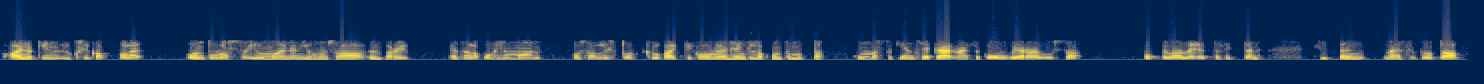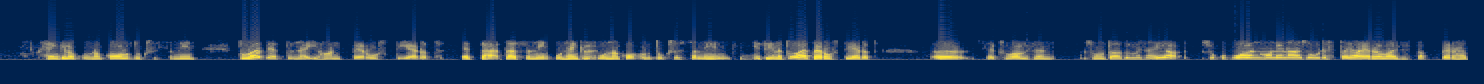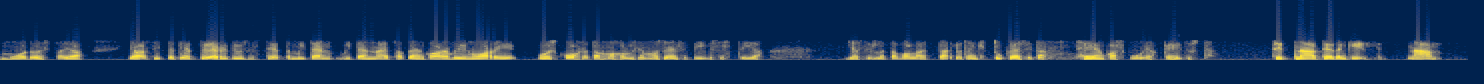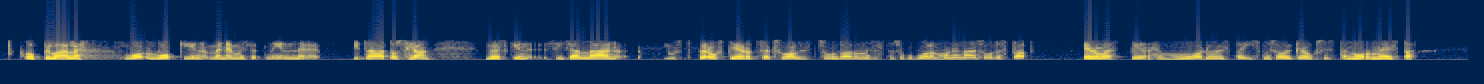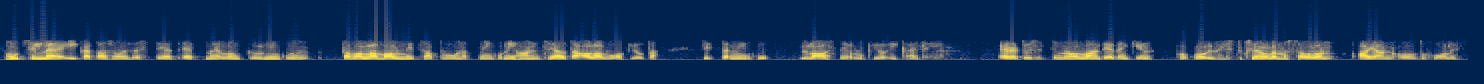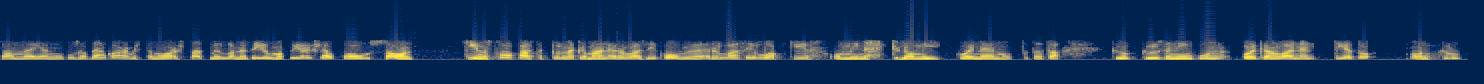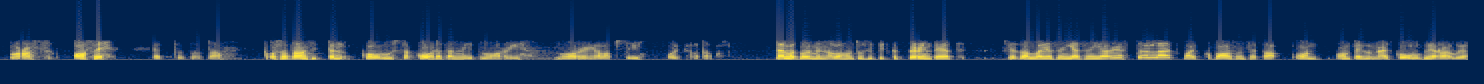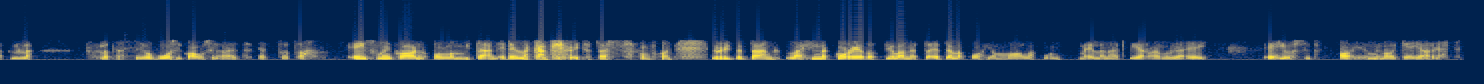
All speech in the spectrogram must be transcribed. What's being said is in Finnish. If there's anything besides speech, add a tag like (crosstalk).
ainakin yksi kappale on tulossa ilmainen, johon saa ympäri Etelä-Pohjanmaan osallistua kyllä kaikki koulujen henkilökunta, mutta kummassakin sekä näissä kouluvierailuissa oppilaille että sitten, sitten näissä tota, henkilökunnan koulutuksissa, niin tulee tietty ne ihan perustiedot, että tässä niin kuin henkilökunnan koulutuksessa, niin, niin siinä tulee perustiedot ö, seksuaalisen suuntautumisen ja sukupuolen moninaisuudesta ja erilaisista perhemuodoista ja, ja sitten tietty erityisesti, että miten, miten näitä sateenkaarvia nuoria voisi kohdata mahdollisimman sensitiivisesti ja, ja sillä tavalla, että jotenkin tukee sitä heidän kasvua ja kehitystä. Sitten nämä tietenkin sit nämä oppilaille luokkiin menemiset, niin ne pitää tosiaan myöskin sisällään just perustiedot seksuaalisesta suuntautumisesta, sukupuolen moninaisuudesta, erilaisista perhemuodoista, ihmisoikeuksista, normeista, mutta ikätasoisesti, että et meillä on kyllä niin kun, tavallaan valmiit sapluunat niin kun ihan sieltä alaluokilta sitten niin kun yläaste- ja lukioikäisille. Erityisesti me ollaan tietenkin koko yhdistyksen olemassaolon ajan oltu huolissaan meidän niin sateenkarvista nuorista, että millainen se ilmapiiri siellä koulussa on. Kiinnostavaa päästä kyllä näkemään erilaisia kouluja, erilaisia luokkia omin dynamiikkoineen, mutta tota, kyllä, kyllä se niin kuin oikeanlainen tieto on kyllä paras ase, että tota, osataan sitten kouluissa kohdata niitä nuoria, nuoria ja lapsia oikealla tavalla. Tällä toiminnalla on tosi pitkät perinteet Setalla ja sen jäsenjärjestöillä, että vaikka Vaasan Seta on, on tehnyt näitä kouluvierailuja kyllä, kyllä tässä jo vuosikausia, että, että tota, ei suinkaan olla mitään edelläkävijöitä (laughs) tässä, vaan yritetään lähinnä korjata tilannetta Etelä-Pohjanmaalla, kun meillä näitä vierailuja ei, ei ole sit aiemmin oikein järjestetty.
